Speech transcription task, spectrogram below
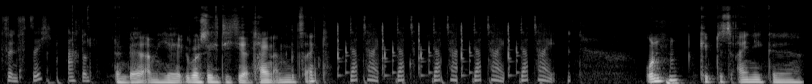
50 8 Dann werden einem hier übersichtlich die Dateien angezeigt. Datei Dat Datei Datei Datei. Unten gibt es einige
